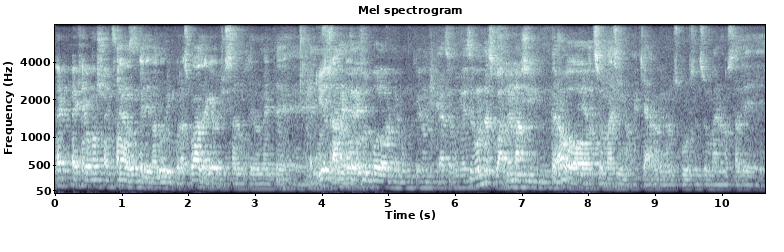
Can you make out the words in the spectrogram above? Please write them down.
perché conoscenza c'erano comunque dei valori in quella squadra che oggi stanno ulteriormente eh, io sto mettere sul Bologna comunque in ogni caso come seconda squadra ma però insomma sì no, è chiaro che l'anno scorso insomma erano state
